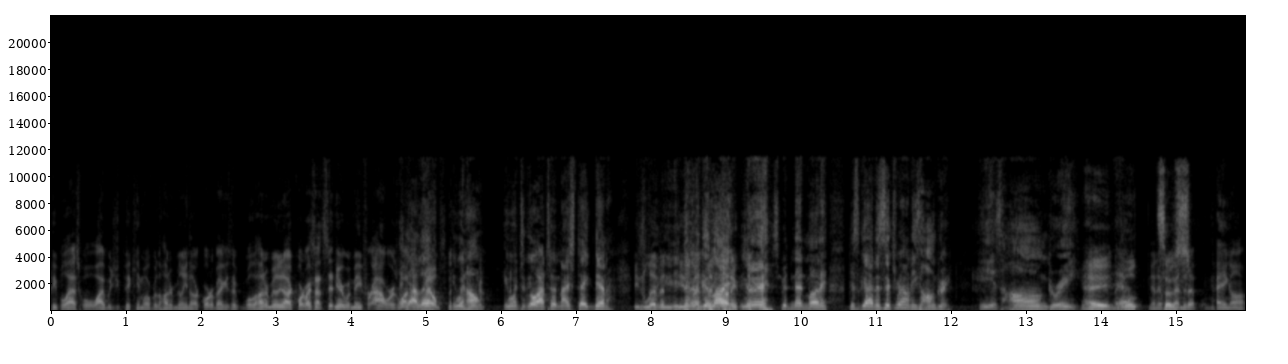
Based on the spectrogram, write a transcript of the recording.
people ask, well, why would you pick him over the hundred million dollar quarterback? He's like, well, the hundred million dollar quarterback's not sitting here with me for hours that guy watching left. film. He went home. He went to go out to a nice steak dinner. He's living. He's, He's, living a spending good life. money. Yeah, spending that money. This guy in the sixth round, he's hungry. He is hungry. hey, Yeah. well, and it so ended up paying off.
